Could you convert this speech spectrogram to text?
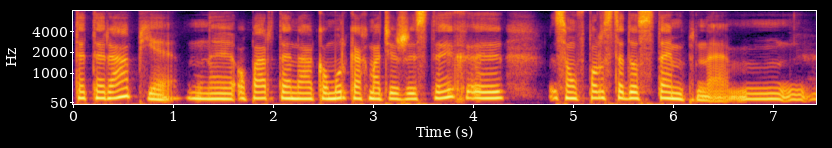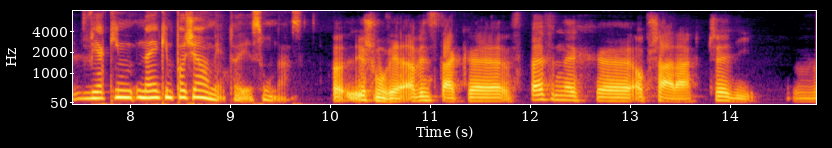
te terapie oparte na komórkach macierzystych y, są w Polsce dostępne? Jakim, na jakim poziomie to jest u nas? Już mówię, a więc tak, e, w pewnych e, obszarach, czyli w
